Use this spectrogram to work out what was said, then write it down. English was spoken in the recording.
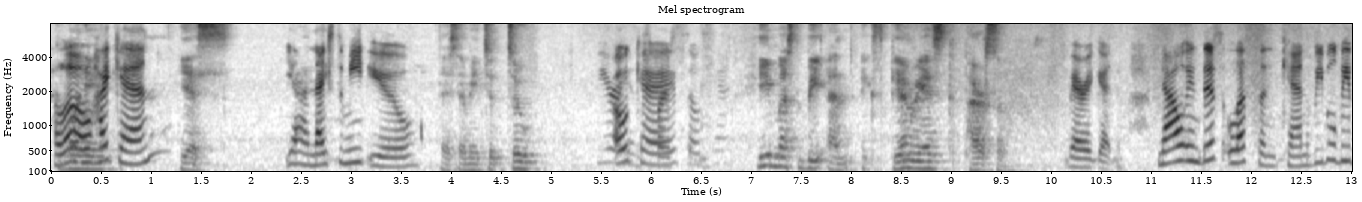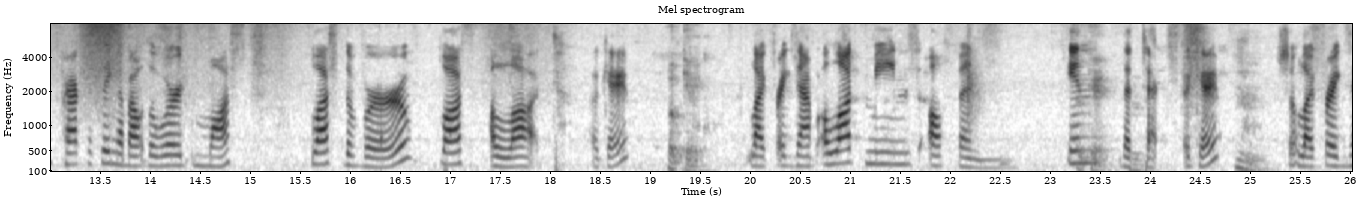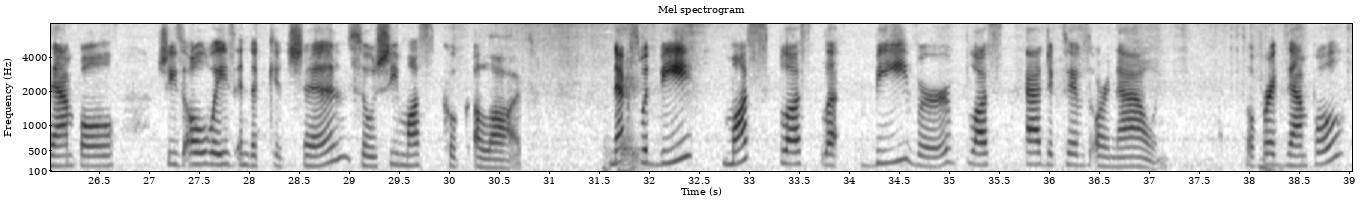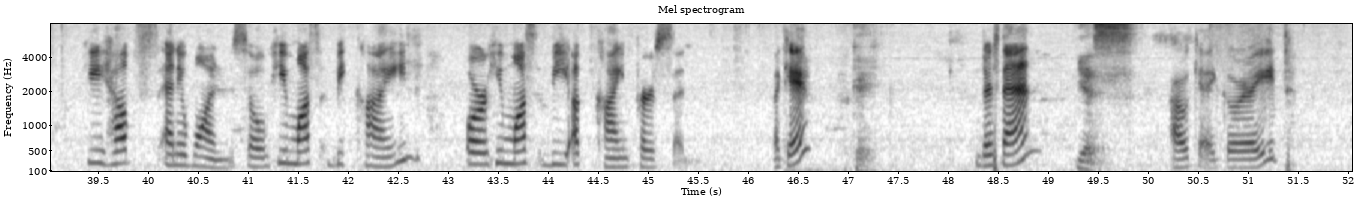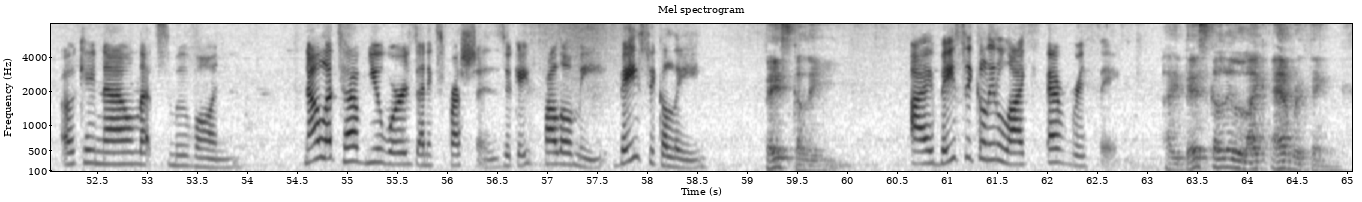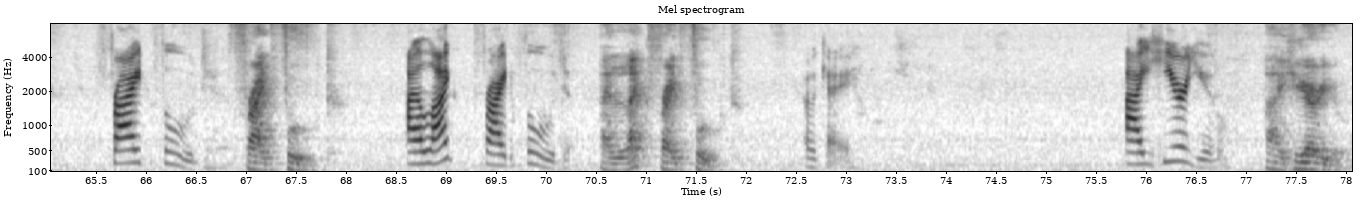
Hello, hi. Ken. Yes, Yeah, nice to meet you. nice to meet you too. Okay, so He must be an experienced person. very good. Now in this lesson, Ken, we will be practicing about the word must plus the verb plus a lot. Okay? Okay, Like for example, a lot means often in Okay, the mm. text. Okay? hmm. So like for example, she's always in the kitchen, so she must cook a lot. Next would be must plus be verb plus adjectives or noun. So, for Hmm. example, he helps anyone. So, he must be kind or he must be a kind person. Okay? okay. Understand? Yes, Okay, great. Okay, now let's move on. Now let's have new words and expressions. Okay, follow me. Basically, basically, I basically like everything. I basically like everything. Fried food. Fried food. I like fried food. I like fried food. Okay. I hear you. I hear you.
